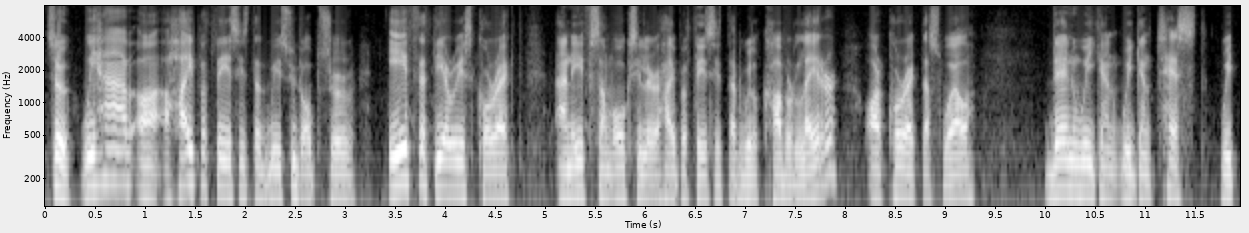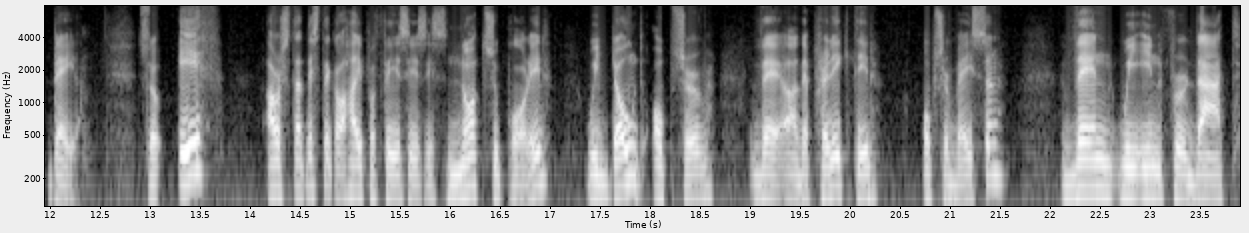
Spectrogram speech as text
So we have a, a hypothesis that we should observe if the theory is correct and if some auxiliary hypotheses that we'll cover later are correct as well, then we can, we can test with data. So if our statistical hypothesis is not supported, we don't observe the, uh, the predicted observation, then we infer that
